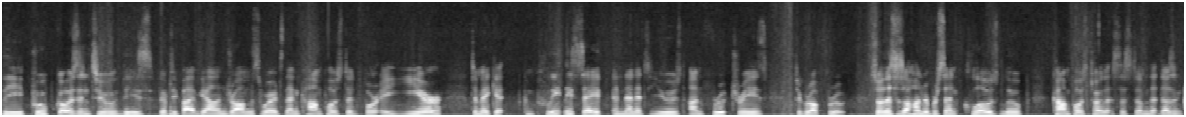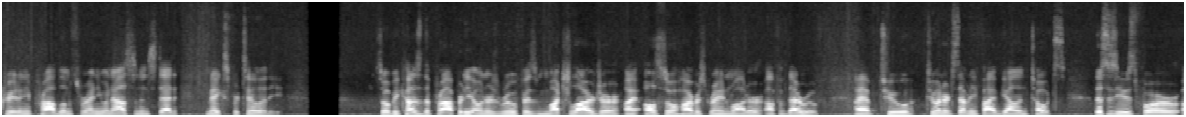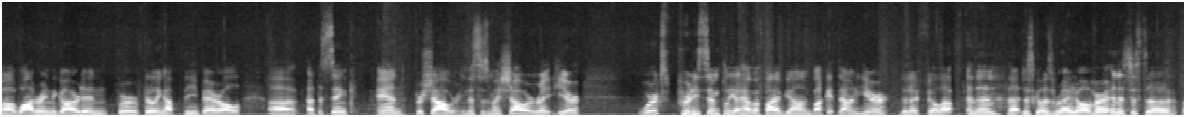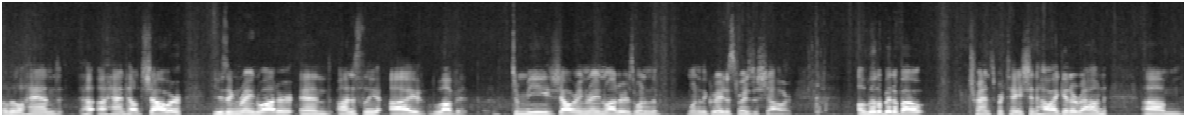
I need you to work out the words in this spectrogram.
The poop goes into these 55 gallon drums where it's then composted for a year to make it completely safe and then it's used on fruit trees to grow fruit. So this is a 100% closed loop compost toilet system that doesn't create any problems for anyone else and instead makes fertility. So because the property owner's roof is much larger, I also harvest rainwater off of their roof. I have two 275 gallon totes. This is used for uh, watering the garden, for filling up the barrel uh, at the sink, and for showering. This is my shower right here. Works pretty simply. I have a five gallon bucket down here that I fill up and then that just goes right over and it's just a, a little hand, a handheld shower using rainwater and honestly, I love it. To me, showering rainwater is one of the, one of the greatest ways to shower. A little bit about transportation, how I get around. Um,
